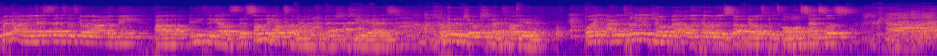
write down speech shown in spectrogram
but no, I mean that's that's what's going on with me. Uh, anything else? There's something else I wanted to mention to you guys. What other joke should I tell you? Well, I, I would tell you the joke about Helen Keller with a stuffed nose, but it's almost senseless.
